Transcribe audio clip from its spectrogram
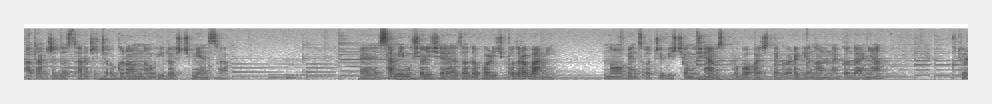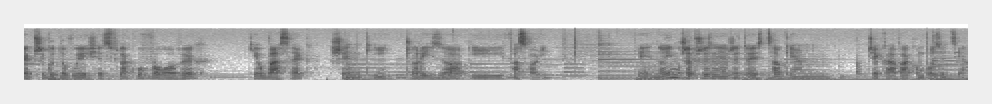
a także dostarczyć ogromną ilość mięsa. E, sami musieli się zadowolić podrobami. No więc oczywiście musiałem spróbować tego regionalnego dania, które przygotowuje się z flaków wołowych, kiełbasek, szynki, chorizo i fasoli. E, no i muszę przyznać, że to jest całkiem ciekawa kompozycja.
